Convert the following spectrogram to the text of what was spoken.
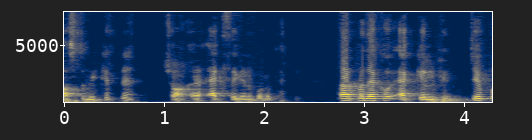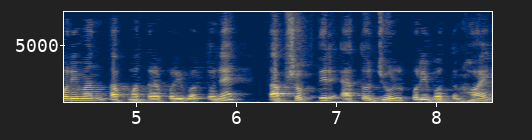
বাস্তবিক ক্ষেত্রে এক সেকেন্ড বলে থাকি। তারপর দেখো এক কেলভিন যে পরিমাণ তাপমাত্রা পরিবর্তনে তাপশক্তির এত জুল পরিবর্তন হয়,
